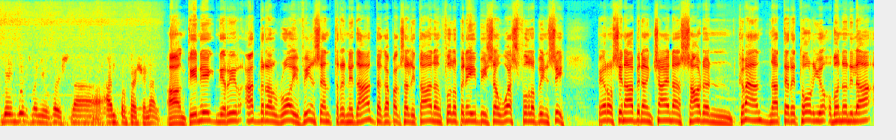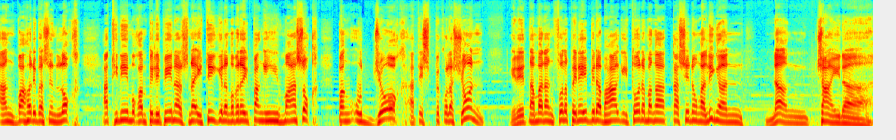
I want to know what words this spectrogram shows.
Dangerous maneuvers na unprofessional. Ang tinig ni Rear Admiral Roy Vincent Trinidad, tagapagsalita ng Philippine Navy sa West Philippine Sea. Pero sinabi ng China Southern Command na teritoryo umano nila ang Bajo de Masinloc at hinimok ang Pilipinas na itigil ang umano'y panghihimasok, pangudyok at espekulasyon. Init naman ng Philippine Navy na bahagi ito ng mga kasinungalingan ng China.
